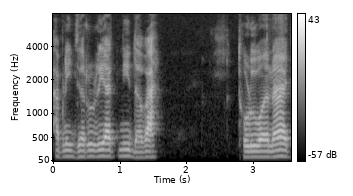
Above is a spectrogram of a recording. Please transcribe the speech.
આપણી જરૂરિયાતની દવા થોડું અનાજ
